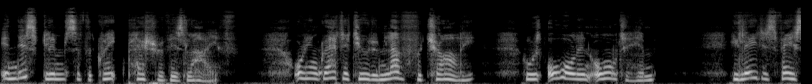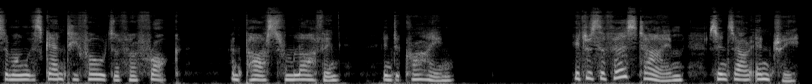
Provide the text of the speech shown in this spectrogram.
in this glimpse of the great pleasure of his life, or in gratitude and love for Charley, who was all in all to him, he laid his face among the scanty folds of her frock and passed from laughing into crying. It was the first time since our entry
